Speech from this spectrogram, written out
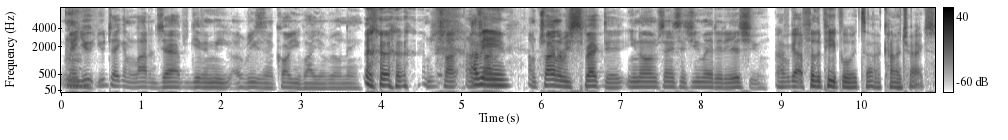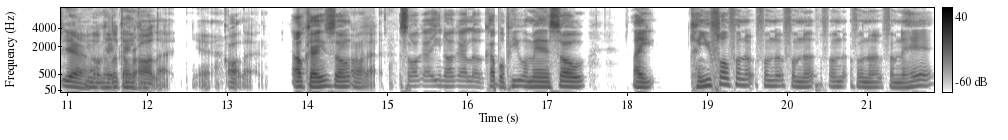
man. You you taking a lot of jabs, giving me a reason to call you by your real name. I'm just trying. I'm I mean, I'm trying to respect it. You know what I'm saying? Since you made it an issue. I've got for the people, it's uh, contracts. Yeah. you okay, look over you. all that. Yeah, all that, Okay, so all that. so I got you know I got a little couple people, man. So like, can you flow from the from the from the from the, from the from the head?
